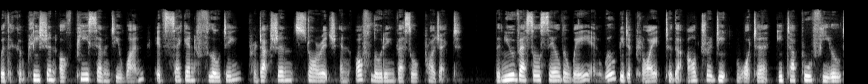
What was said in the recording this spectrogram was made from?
with the completion of P71, its second floating, production, storage, and offloading vessel project. The new vessel sailed away and will be deployed to the ultra deep water Itapu field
